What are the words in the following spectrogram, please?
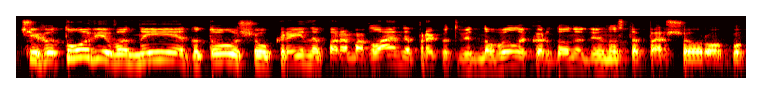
Чи готові вони до того, що Україна перемогла і, наприклад, відновила кордони 91-го року?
